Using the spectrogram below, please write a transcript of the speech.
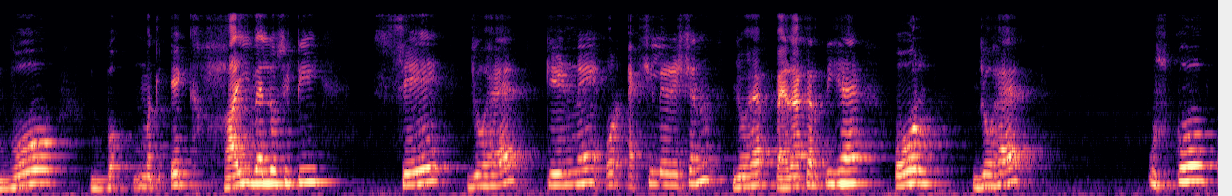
वो मतलब एक हाई वेलोसिटी से जो है, किरणें और एक्सीलरेशन जो है, पैदा करती है। और जो है, उसको,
